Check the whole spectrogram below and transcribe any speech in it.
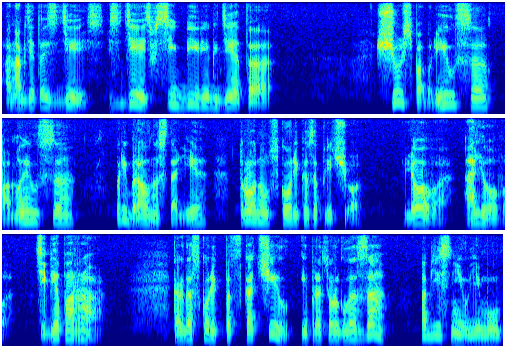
Она где-то здесь, здесь, в Сибири где-то. Щусь побрился, помылся, прибрал на столе, тронул Скорика за плечо. «Лёва, а Лёва, тебе пора!» Когда Скорик подскочил и протер глаза, объяснил ему.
